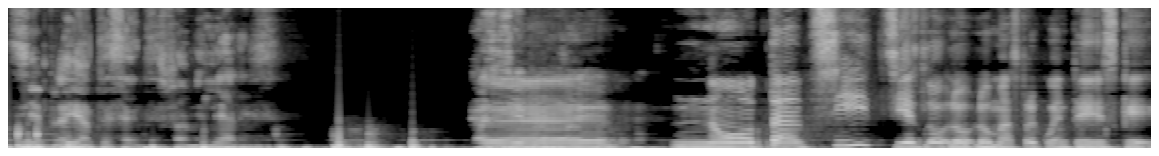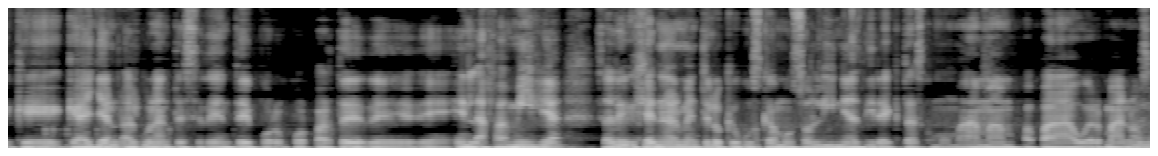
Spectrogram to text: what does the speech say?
siempre hay antecedentes familiares. Casi siempre. Eh, no tan, sí, sí es lo, lo, más frecuente es que, que, que, hayan algún antecedente por, por parte de, en la familia. Generalmente lo que buscamos son líneas directas como mamá, papá o hermanos.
